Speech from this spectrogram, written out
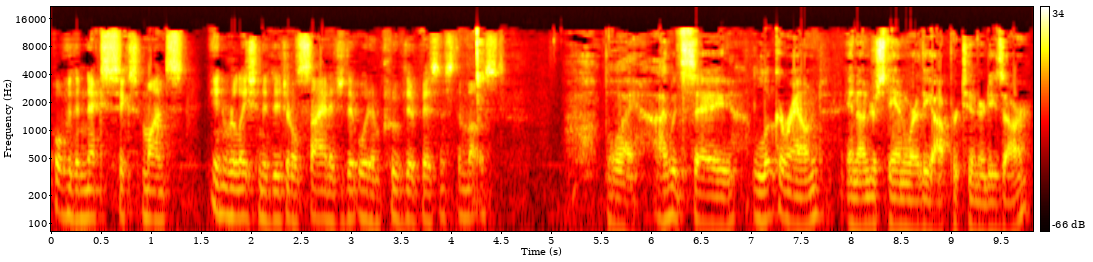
over the next six months in relation to digital signage that would improve their business the most? Oh, boy, I would say look around and understand where the opportunities are.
